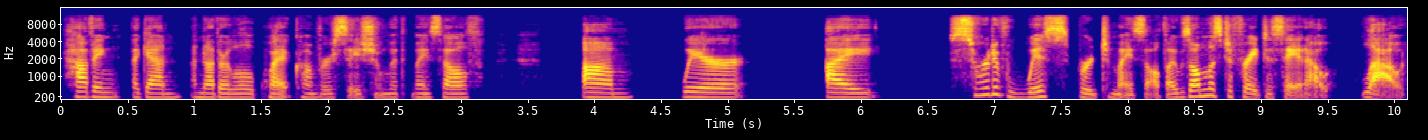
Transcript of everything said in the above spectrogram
having, again, another little quiet conversation with myself um, where I sort of whispered to myself. I was almost afraid to say it out loud,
